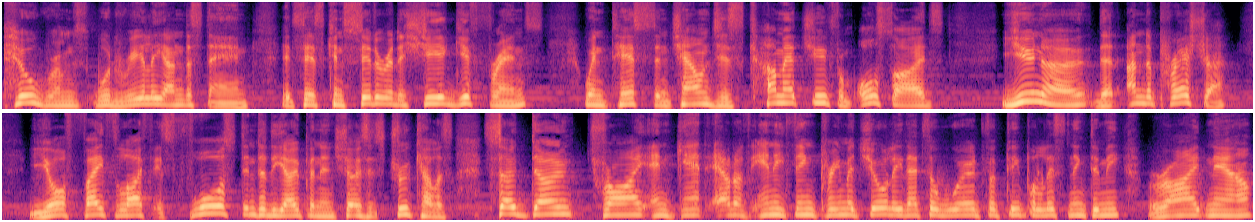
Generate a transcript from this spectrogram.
pilgrims would really understand. It says, Consider it a sheer gift, friends, when tests and challenges come at you from all sides. You know that under pressure, your faith life is forced into the open and shows its true colors. So don't try and get out of anything prematurely. That's a word for people listening to me right now.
